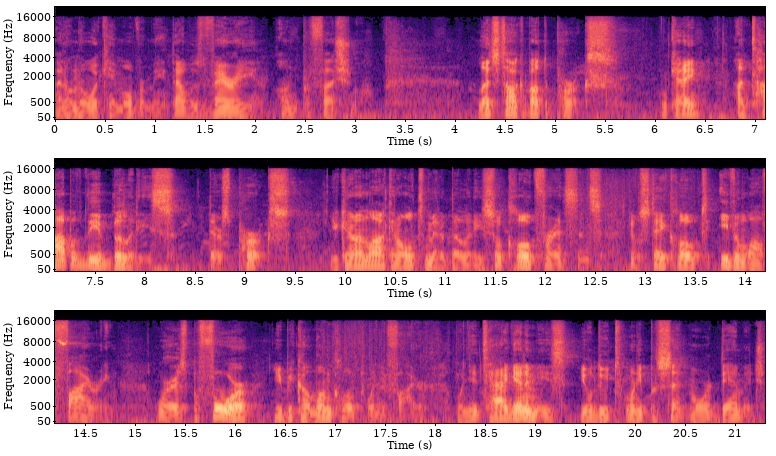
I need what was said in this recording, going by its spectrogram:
I don't know what came over me. That was very unprofessional. Let's talk about the perks. Okay? On top of the abilities, there's perks. You can unlock an ultimate ability, so cloak for instance, you'll stay cloaked even while firing. Whereas before, you become uncloaked when you fire. When you tag enemies, you'll do 20% more damage.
